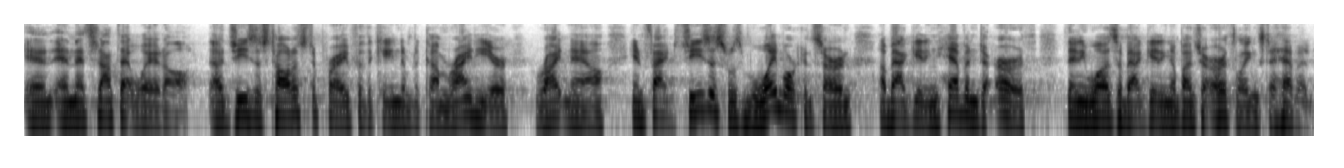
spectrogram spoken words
And, and that's not that way at all. Uh, Jesus taught us to pray for the kingdom to come right here, right now. In fact, Jesus was way more concerned about getting heaven to earth than he was about getting a bunch of earthlings to heaven.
